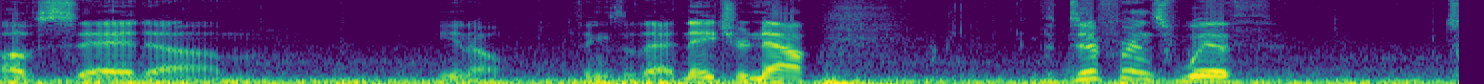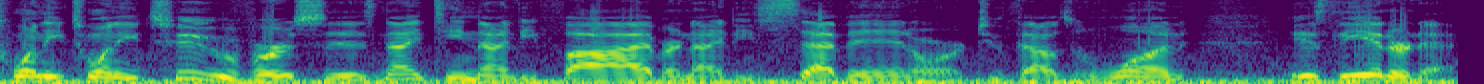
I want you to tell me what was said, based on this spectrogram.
of said um, you know things of that nature. Now, the difference with 2022 versus 1995 or 97 or 2001 is the internet.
